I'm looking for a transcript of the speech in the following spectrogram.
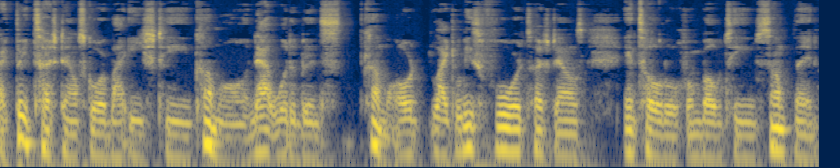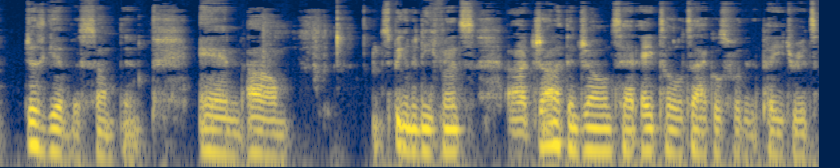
like three touchdowns scored by each team, come on, that would have been come on, or like at least four touchdowns in total from both teams. Something Just give us something. And um, Speaking of defense, uh, Jonathan Jones had eight total tackles for the Patriots.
